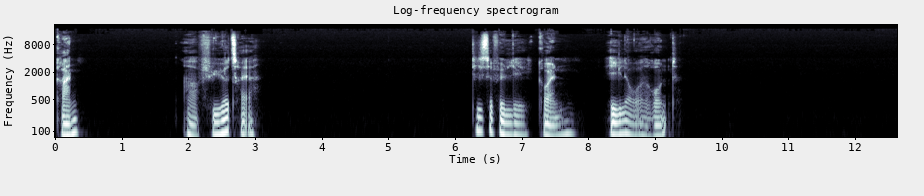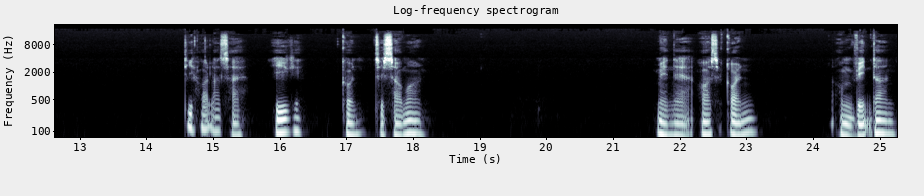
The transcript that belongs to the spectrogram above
Græn og fyretræer. De er selvfølgelig grønne hele året rundt. De holder sig ikke kun til sommeren, men er også grønne om vinteren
